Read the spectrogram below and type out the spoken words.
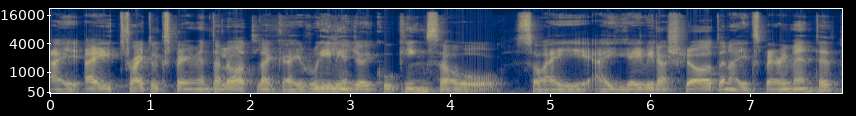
I I try to experiment a lot. Like I really enjoy cooking, so so I I gave it a shot and I experimented.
